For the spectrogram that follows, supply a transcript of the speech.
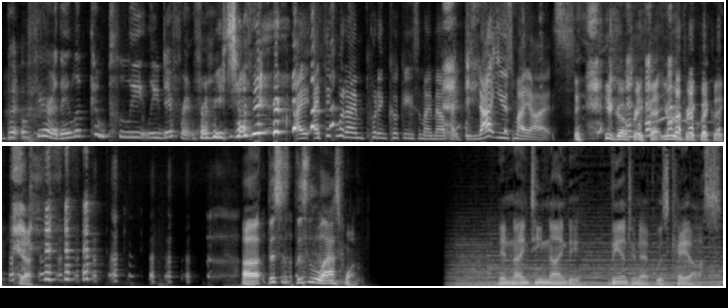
But Ophira, they look completely different from each other. I, I think when I'm putting cookies in my mouth, I do not use my eyes. You're going pretty fast. You're moving pretty quickly. Yeah. Uh, this is this is the last one. In 1990, the internet was chaos.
